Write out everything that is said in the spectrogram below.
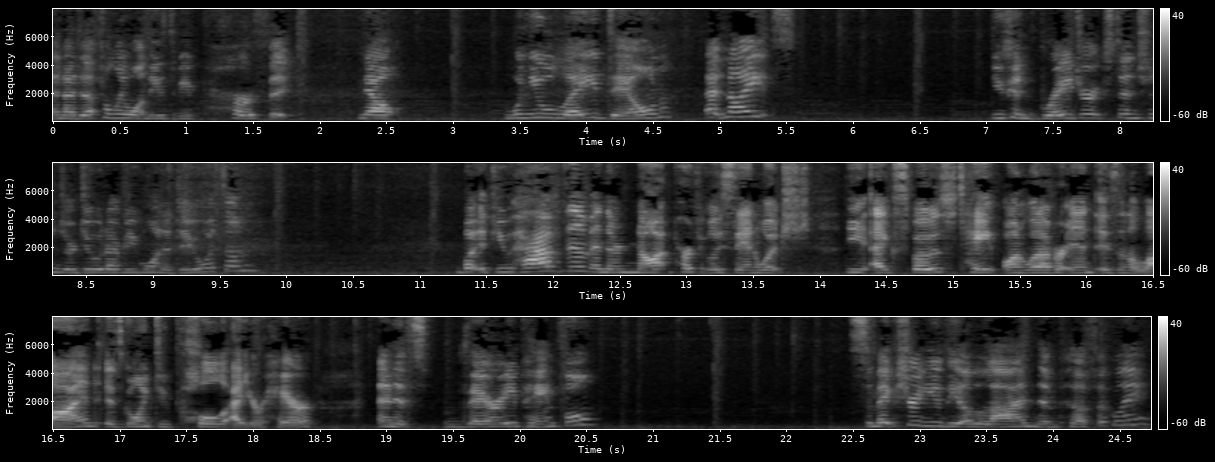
And I definitely want these to be perfect. Now, when you lay down at night, you can braid your extensions or do whatever you want to do with them. But if you have them and they're not perfectly sandwiched, the exposed tape on whatever end isn't aligned is going to pull at your hair and it's very painful. So make sure you align them perfectly.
